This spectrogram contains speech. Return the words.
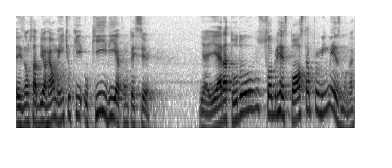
eles não sabiam realmente o que, o que iria acontecer. E aí era tudo sobre resposta por mim mesmo, né?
